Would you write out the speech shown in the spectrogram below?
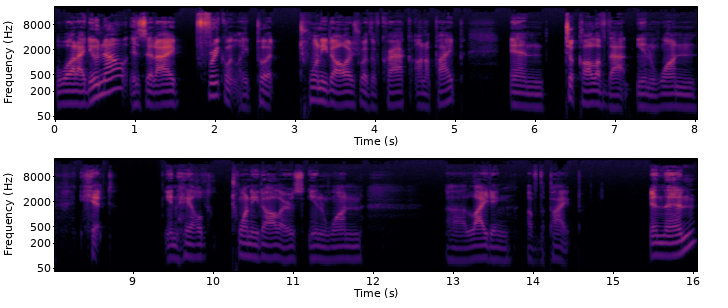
what I do know is that I frequently put twenty dollars worth of crack on a pipe and took all of that in one hit. Inhaled twenty dollars in one uh, lighting of the pipe, and then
